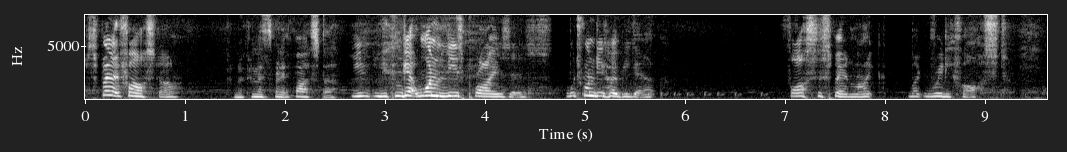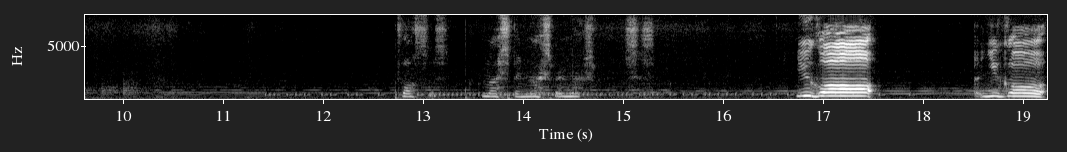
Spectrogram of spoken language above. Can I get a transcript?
Spin it faster. I'm not spin it faster. You you can get one of these prizes. Which one do you hope you get? Faster spin, like like really fast. Fastest. Nice spin, nice spin, nice spin. You got you got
